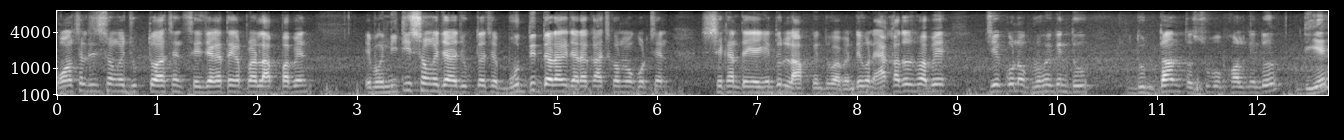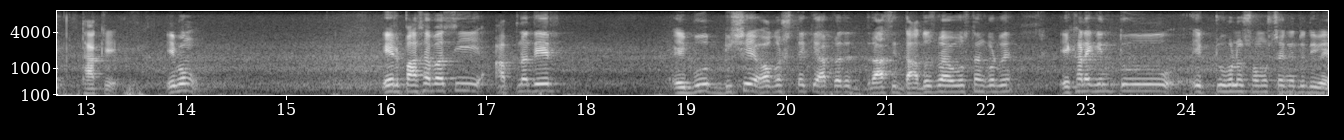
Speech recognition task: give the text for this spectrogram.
কনসালটেন্সির সঙ্গে যুক্ত আছেন, সেই জায়গা থেকে আপনারা লাভ পাবেন। এবং নীতির সঙ্গে যারা যুক্ত আছে, বুদ্ধির দ্বারা যারা কাজকর্ম করছেন, সেখান থেকে কিন্তু লাভ কিন্তু পাবেন। দেখুন, একাদশভাবে যে কোনো গ্রহে কিন্তু দুর্দান্ত শুভ ফল কিন্তু দিয়ে থাকে। এবং এর পাশাপাশি আপনাদের এই বুধ বিশে অগস্ট থেকে আপনাদের রাশির দ্বাদশভাবে অবস্থান করবে। এখানে কিন্তু একটু হলেও সমস্যা কিন্তু দিবে।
